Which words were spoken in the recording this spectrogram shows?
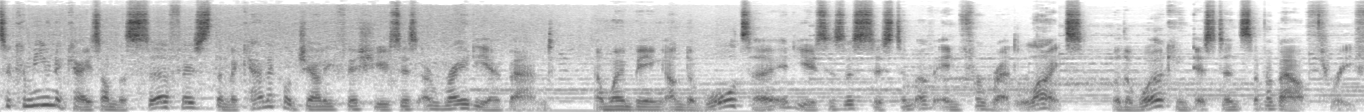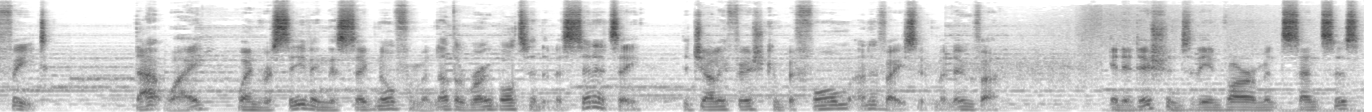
To communicate on the surface, the mechanical jellyfish uses a radio band, and when being underwater, it uses a system of infrared lights, with a working distance of about 3 feet. That way, when receiving the signal from another robot in the vicinity, the jellyfish can perform an evasive maneuver. In addition to the environment sensors,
